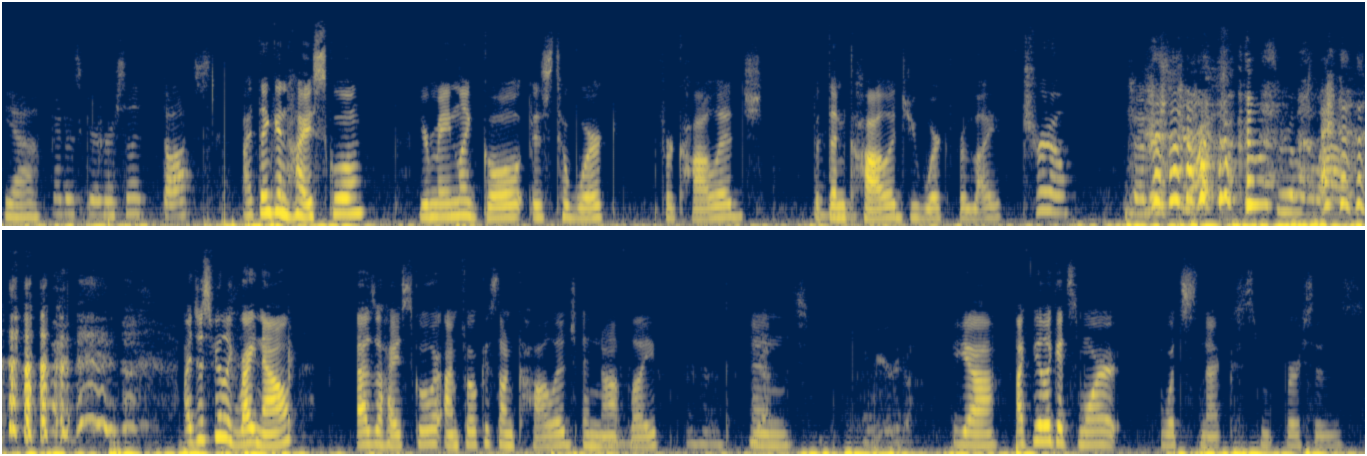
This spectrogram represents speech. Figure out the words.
yeah. Yeah, that is good. Carissa, thoughts? I think in high school, your main like goal is to work for college, but then mm-hmm. college you work for life. True. That is true. it was really loud. I just feel like right now, as a high schooler, I'm focused on college and not mm-hmm. life. Mm-hmm. Yeah, And it's weird. yeah, I feel like it's more what's next versus.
